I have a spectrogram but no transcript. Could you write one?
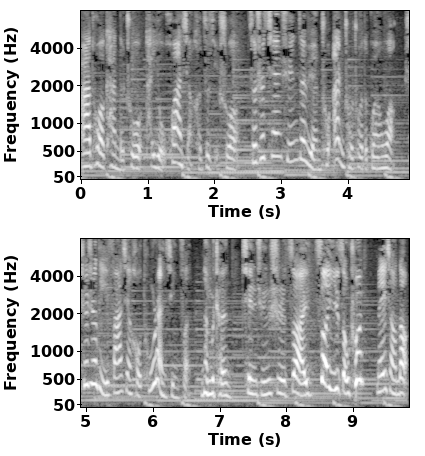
阿拓看得出他有话想和自己说。此时，千寻在远处暗戳戳的观望。石之里发现后突然兴奋，难不成千寻是在在意早川？没想到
